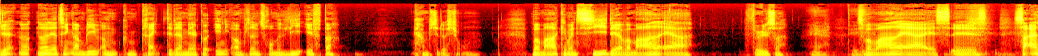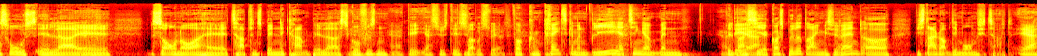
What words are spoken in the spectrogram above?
Ja, noget, noget af det, jeg tænkte om lige om konkret, det der med at gå ind i omklædningsrummet lige efter kampsituationen. Hvor meget kan man sige der, hvor meget er følelser? Ja, det... Så hvor meget er øh, sejrsros, eller øh, sorgen over at have tabt en spændende kamp, eller skuffelsen? Ja, ja det, jeg synes, det er super svært. Hvor, hvor konkret skal man blive? Ja. Jeg tænker, man ja, vil bare er... sige, godt spillet, dreng, hvis vi ja. vandt, og vi snakker om det i morgen, hvis vi tabt. Ja,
